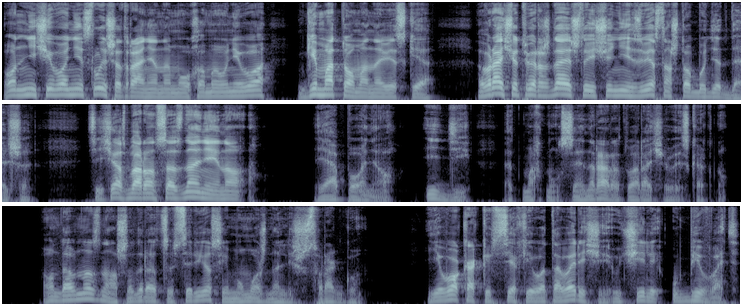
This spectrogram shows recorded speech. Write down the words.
Он ничего не слышит раненым ухом, и у него гематома на виске. Врач утверждает, что еще неизвестно, что будет дальше. Сейчас барон в сознании, но... — Я понял. Иди, — отмахнулся Энрар, отворачиваясь к окну. Он давно знал, что драться всерьез ему можно лишь с врагом. Его, как и всех его товарищей, учили убивать,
